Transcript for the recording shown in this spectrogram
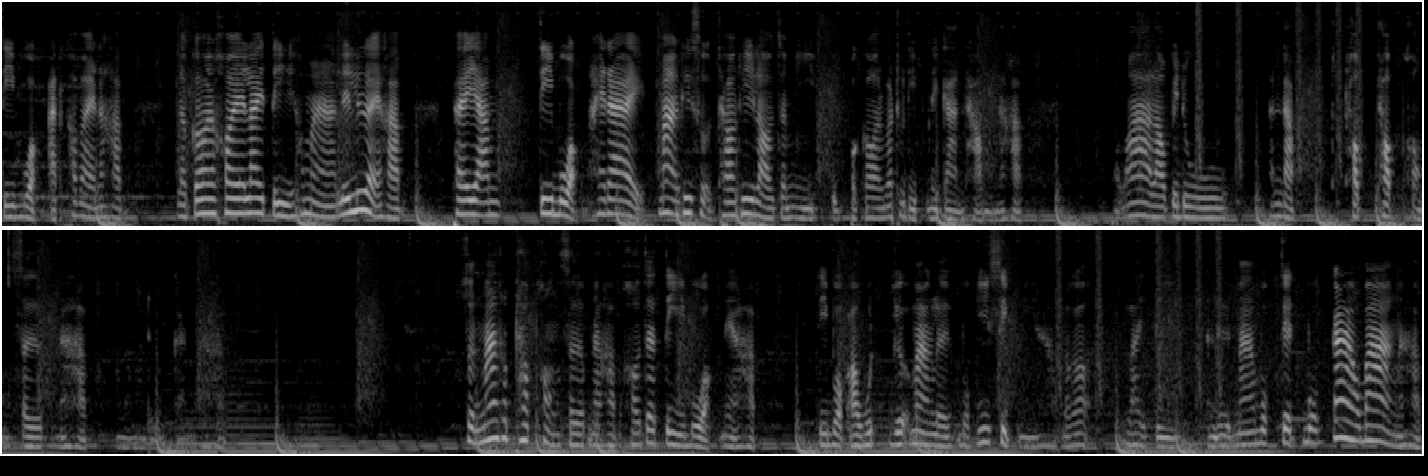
ตีบวกอัดเข้าไปนะครับ แล้วก็ค่อยๆไล่ตีเข้ามาเรื่อยๆครับ พยายามตีบวกให้ได้มากที่สุดเท่าที่เราจะมีอุปกรณ์วัตถุดิบในการทำนะครับว่าเราไปดูอันดับท็อปท็อปของเซิร์ฟนะครับมาดู ส่วนมากท็อปทอของเซิร์ฟนะครับเขาจะตีบวกเนี่ยครับตีบวกอาวุธเยอะมากเลยบวก 20นี่ครับแล้วก็ไล่ตีอันอื่นมาบวก7บวก9บ้างนะครับ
